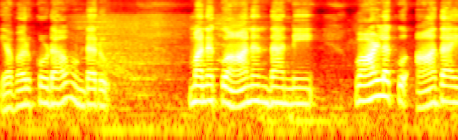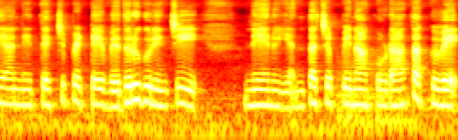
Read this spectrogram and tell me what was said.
ఎవరు కూడా ఉండరు. మనకు ఆనందాన్ని వాళ్ళకు ఆదాయాన్ని తెచ్చిపెట్టే వెదురు గురించి నేను ఎంత చెప్పినా కూడా తక్కువే.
